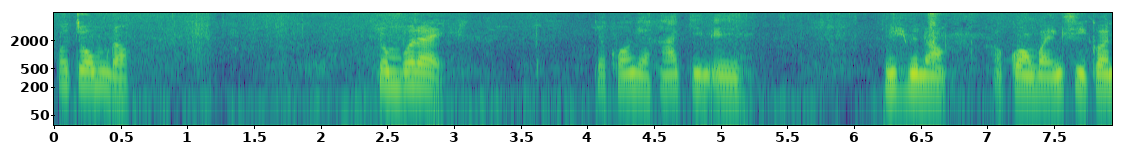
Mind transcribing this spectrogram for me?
ก็จมดอก จมบ่ได้จะคล้องอยากหากินเอง นี่พี่น้อง เอากองไว้อีกสี่ก่อน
